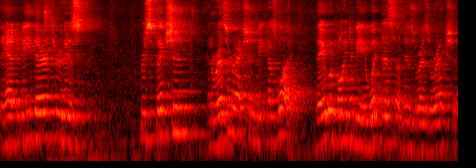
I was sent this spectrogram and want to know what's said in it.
They had to be there through his crucifixion and resurrection because what? They were going to be a witness of his resurrection.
